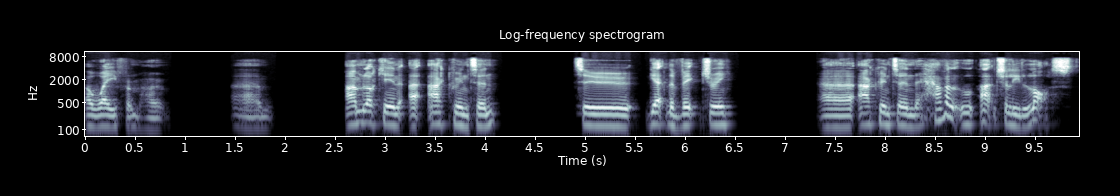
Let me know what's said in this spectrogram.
away from home. Um, I'm looking at Accrington to get the victory. Uh, Accrington they haven't actually lost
